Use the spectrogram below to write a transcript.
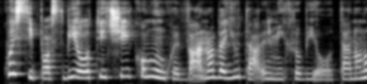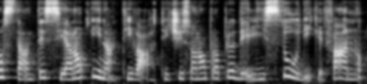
Questi postbiotici comunque vanno ad aiutare il microbiota nonostante siano inattivati attivati, ci sono proprio degli studi che fanno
